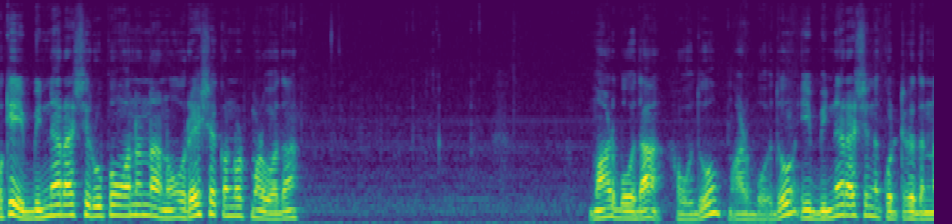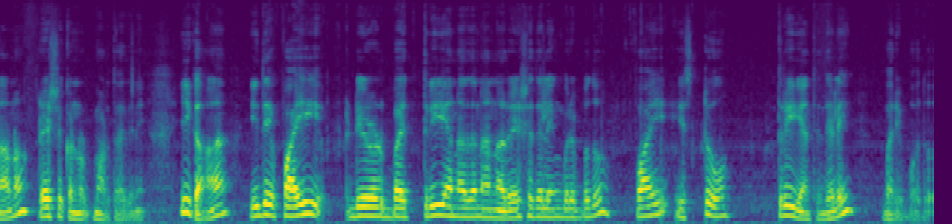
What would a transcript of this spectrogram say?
ಓಕೆ, ಈ ಭಿನ್ನರಾಶಿ ರೂಪವನ್ನು ನಾನು ರೇಷ ಕನ್ವರ್ಟ್ ಮಾಡ್ಬೋದಾ? ಮಾಡ್ಬೋದಾ? ಹೌದು, ಮಾಡ್ಬೋದು. ಈ ಭಿನ್ನರಾಶಿಯನ್ನು ಕೊಟ್ಟಿರೋದನ್ನು ನಾನು ರೇಷ ಕನ್ವರ್ಟ್ ಮಾಡ್ತಾ ಇದ್ದೀನಿ. ಈಗ ಇದೇ ಫೈ ಡಿವೈಡ್ ಬೈ ತ್ರೀ ಅನ್ನೋದನ್ನು ನಾನು ರೇಷದಲ್ಲಿ ಹೆಂಗೆ ಬರಿಬೋದು? ಫೈ ಇಷ್ಟು ತ್ರೀ ಅಂತಂದೇಳಿ ಬರಿಬೋದು.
